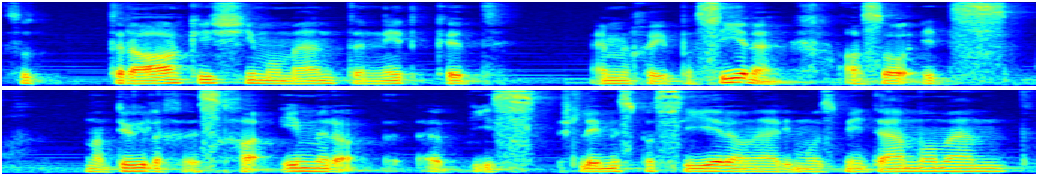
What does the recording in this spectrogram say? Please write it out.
so tragische Momente nicht einem passieren können. Also jetzt, natürlich, es kann immer etwas Schlimmes passieren und ich muss mir in dem Moment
